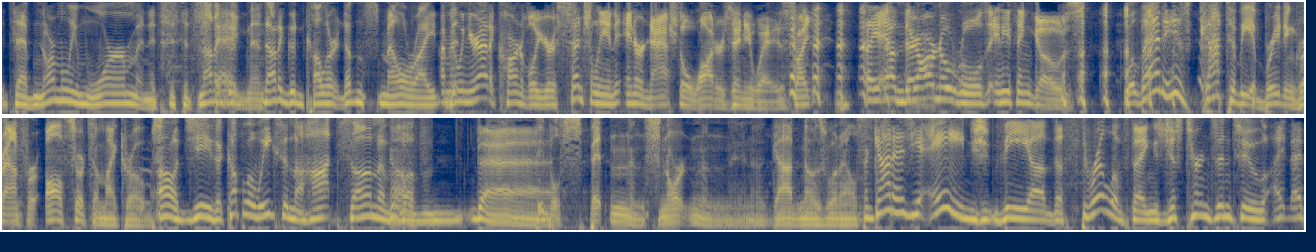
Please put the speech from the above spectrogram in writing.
it's abnormally warm and it's just it's not a good it's not a good color. It doesn't smell right. I mean, when you're at a carnival, you're essentially in international waters, anyways. Like, and there are no rules; anything goes. Well, that is got to be a breeding ground for all sorts of microbes. oh geez, a couple of weeks in the hot sun of, of uh, People spitting and snorting and you know God knows what else. But God, as you age, the uh, the thrill of things just turns into I, I,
